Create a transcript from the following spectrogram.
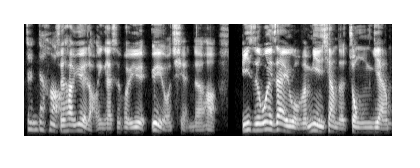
真的哈。所以他越老应该是会越越有钱的哈。鼻子位在于我们面相的中央，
